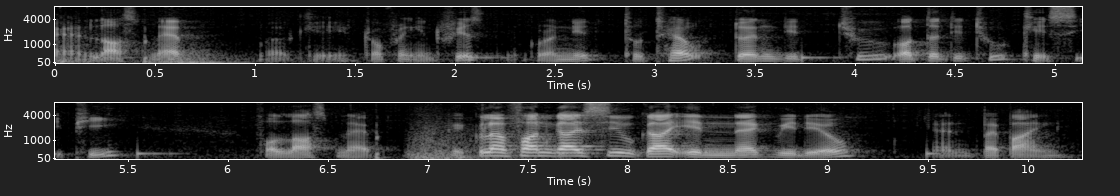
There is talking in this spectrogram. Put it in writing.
And last map. Okay drop ring increase gonna need total 22 or 32 KCP for last map. Okay cool and fun guys. See you guys in next video and bye bye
